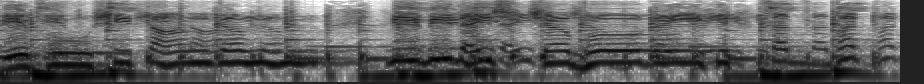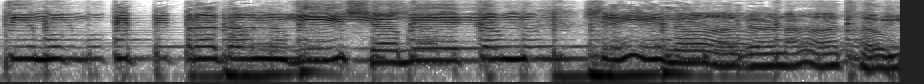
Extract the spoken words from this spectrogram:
विभूषिताङ्गम् विविधैश्च भोगैः सद्भक्तिमुक्तिप्रदम् ईशमेकम् श्रीनागनाथम्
